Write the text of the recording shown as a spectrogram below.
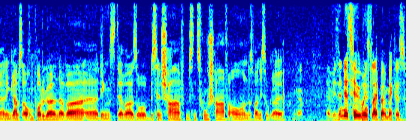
Ja, den gab es auch in Portugal und da war äh, Dings, der war so ein bisschen scharf, ein bisschen zu scharf auch und das war nicht so geil. Ja. Ja, wir sind jetzt hier übrigens gleich bei Meckes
